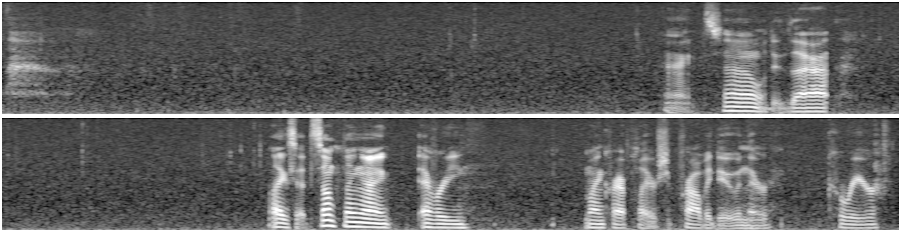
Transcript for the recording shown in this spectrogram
Alright, so we'll do that. Like I said, something I every Minecraft player should probably do in their career.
